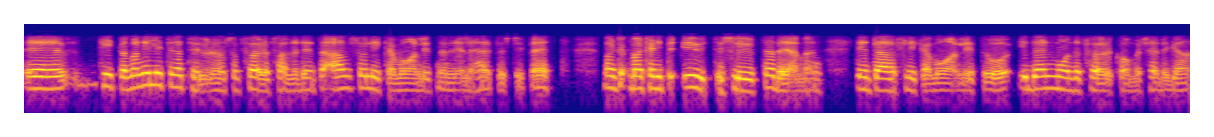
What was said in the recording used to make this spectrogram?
Eh, tittar man i litteraturen så förefaller det inte alls så lika vanligt när det gäller herpes typ 1. Man, man kan inte utesluta det, men det är inte alls lika vanligt. Och I den mån det förekommer så är det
